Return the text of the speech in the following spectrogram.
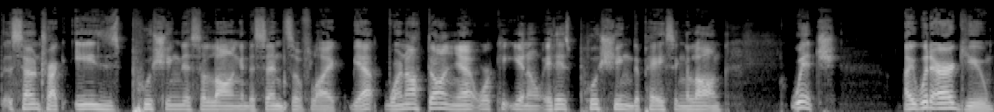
the soundtrack is pushing this along in the sense of like, yeah, we're not done yet. We're, you know, it is pushing the pacing along, which I would argue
